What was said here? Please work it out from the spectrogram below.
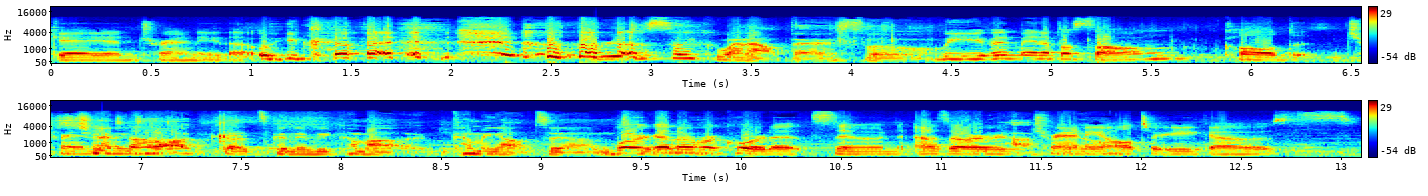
gay and tranny that we could. We just like went out there, so we even made up a song called Tranny, Tranny Talk. Talk that's gonna be come out coming out soon. We're too. gonna record it soon as our tranny to. alter egos.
